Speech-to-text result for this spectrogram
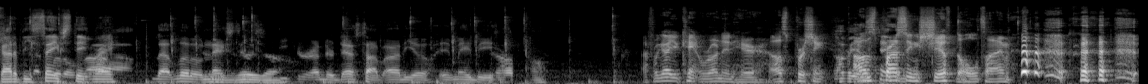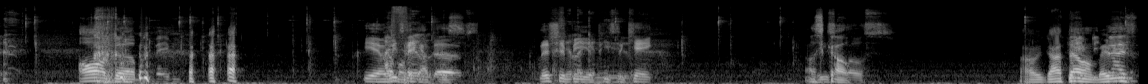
Gotta be safe, Stingray. That little next there go. speaker under desktop audio. It may be. Oh, I forgot you can't run in here. I was pushing. Oh, yeah, I was taking- pressing shift the whole time. All dub, baby. Yeah, we feel take like it. Does. This should be like a a piece noob. of cake. Let's go. Close. oh, we got that one, baby. guys-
